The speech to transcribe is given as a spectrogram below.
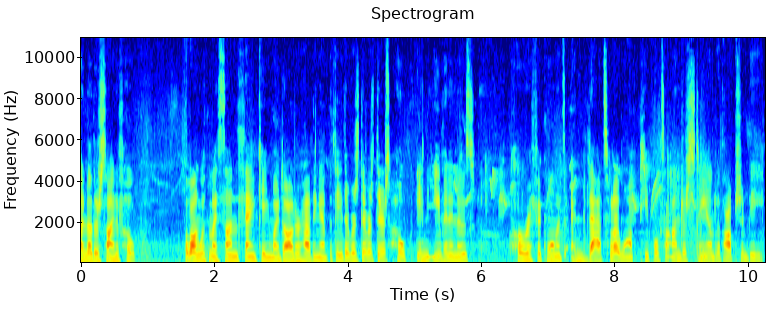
another sign of hope. Along with my son thanking my daughter having empathy, there was there was there's hope in even in those horrific moments, and that's what I want people to understand with option B.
